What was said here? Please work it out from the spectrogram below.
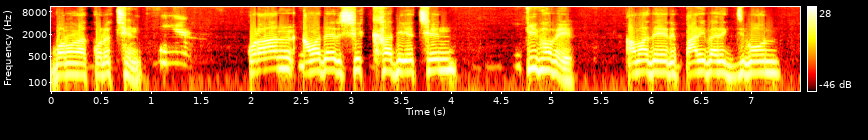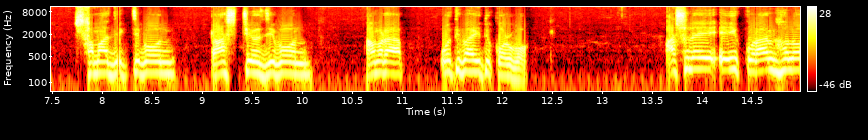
বর্ণনা করেছেন। কোরআন আমাদের শিক্ষা দিয়েছেন কীভাবে আমাদের পারিবারিক জীবন, সামাজিক জীবন রাষ্ট্রীয় জীবন আমরা অতিবাহিত করব। আসলে এই কোরআন হলো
